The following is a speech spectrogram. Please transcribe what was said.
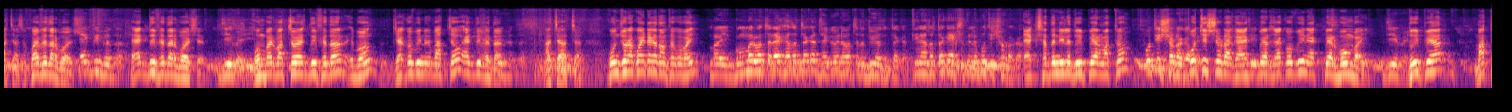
আচ্ছা আচ্ছা কয় ফেদার বয়স? এক দুই ফেদার। বয়সের। বোম্বাইয়ের বাচ্চাও এক দুই ফেদার এবং জ্যাকোবিনের বাচ্চাও এক দুই ফেদার। আচ্ছা আচ্ছা কোন জোড়া কয় টাকা দাম থাকো ভাই? ভাই বোম্বাইয়ের বাচ্চাটা এক হাজার টাকা জ্যাকোবিনের বাচ্চাটা দুই হাজার টাকা। তিন হাজার টাকা একসাথে নিলে পঁচিশশো টাকা। একসাথে নিলে দুই পেয়ার মাত্র? পঁচিশশো টাকা পঁচিশশো টাকা এক পেয়ার জ্যাকোবিন এক পেয়ার বোম্বাই। দুই পেয়ার মাত্র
